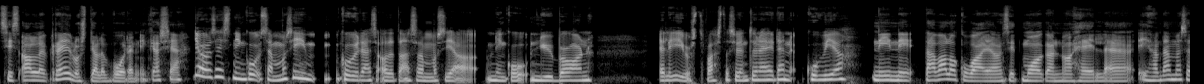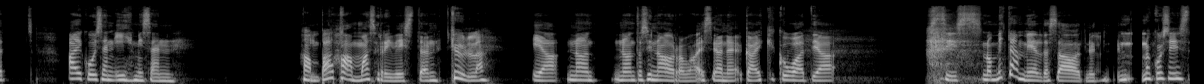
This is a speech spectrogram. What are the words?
siis alle, reilusti alle vuoden ikäisiä. Joo, siis niinku semmoisia, kun yleensä otetaan semmoisia niinku newborn, eli just vastasyntyneiden kuvia. Niin, niin tämä valokuvaaja on sitten muokannut heille ihan tämmöiset aikuisen ihmisen Hampaat. hammasrivistön. Kyllä. Ja ne on, ne on tosi nauravaisia ne kaikki kuvat ja siis, no mitä mieltä sä oot nyt? No kun siis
